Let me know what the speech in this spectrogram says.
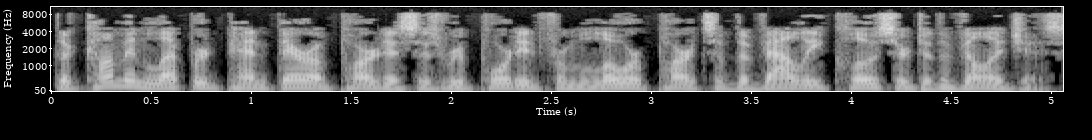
The common leopard Panthera pardus is reported from lower parts of the valley closer to the villages.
